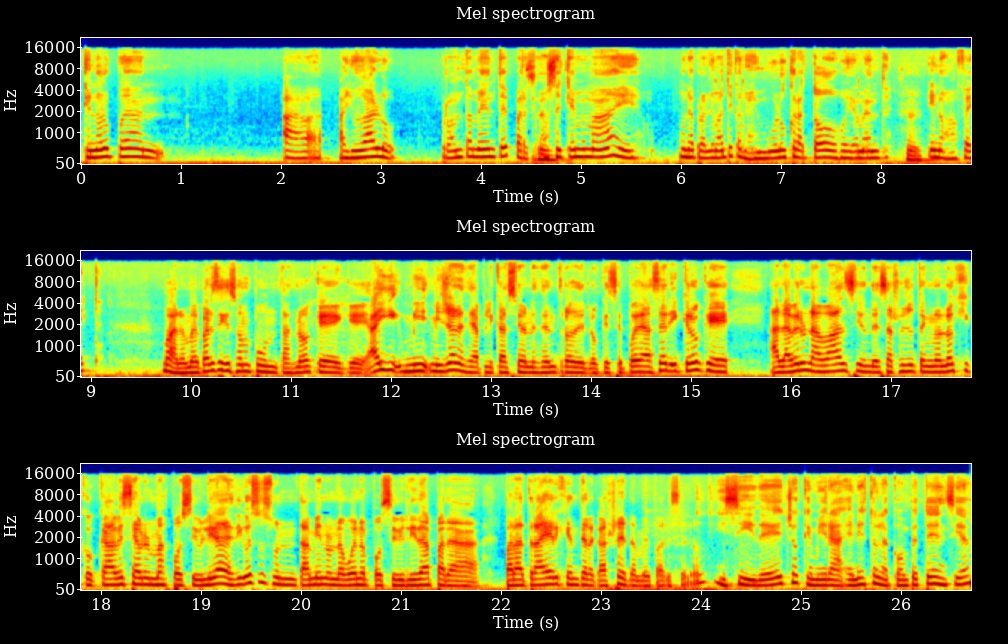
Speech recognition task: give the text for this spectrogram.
que no lo puedan a- ayudarlo prontamente para que Sí. no se queme más es una problemática que nos involucra a todos, obviamente, Sí. y nos afecta. Bueno, me parece que son puntas, ¿no? Que, que hay mi- millones de aplicaciones dentro de lo que se puede hacer y creo que al haber un avance y un desarrollo tecnológico cada vez se abren más posibilidades. Digo, eso es un- también una buena posibilidad para, para atraer gente a la carrera, me parece, ¿no? Y sí, de hecho que mira, en esto en la competencia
